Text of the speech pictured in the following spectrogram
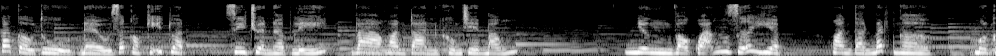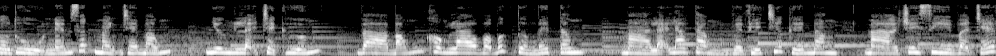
Các cầu thủ đều rất có kỹ thuật, di chuyển hợp lý và hoàn toàn không chế bóng. Nhưng vào quãng giữa hiệp, hoàn toàn bất ngờ, một cầu thủ ném rất mạnh trái bóng nhưng lại chệch hướng và bóng không lao vào bức tường bê tông mà lại lao thẳng về phía chiếc ghế băng mà Tracy và Jeff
